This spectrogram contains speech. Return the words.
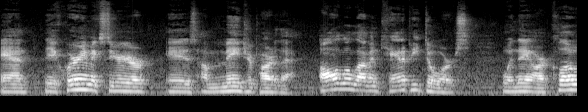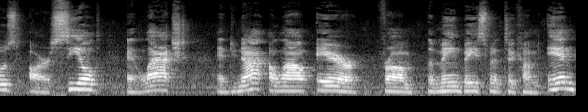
And the aquarium exterior is a major part of that all 11 canopy doors, when they are closed, are sealed and latched and do not allow air from the main basement to come in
